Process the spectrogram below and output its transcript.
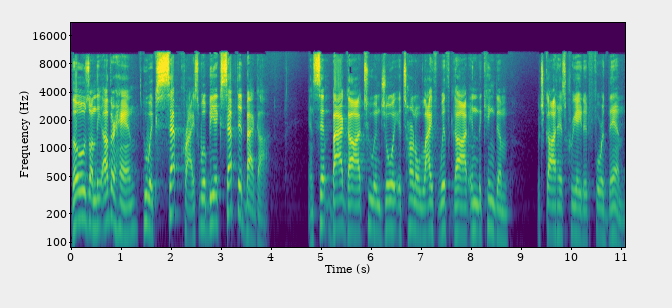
Those, on the other hand, who accept Christ will be accepted by God and sent by God to enjoy eternal life with God in the kingdom which God has created for them.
